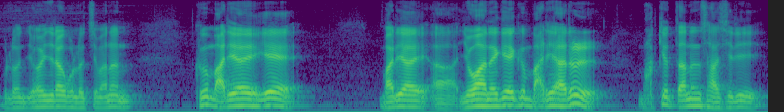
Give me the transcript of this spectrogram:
물론 여인이라고 불렀지만은 그 마리아에게 마리아 아, 요한에게 그 마리아를 맡겼다는 사실이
